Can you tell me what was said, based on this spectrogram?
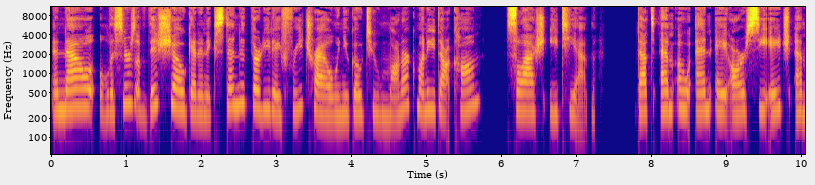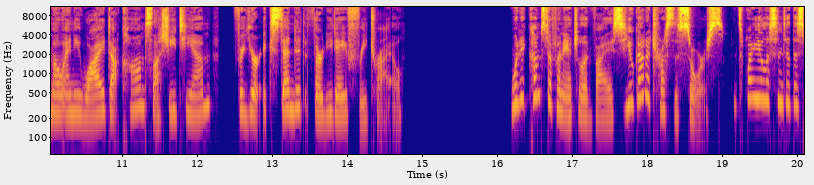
And now listeners of this show get an extended 30-day free trial when you go to monarchmoney.com slash ETM. That's M-O-N-A-R-C-H-M-O-N-E-Y dot com slash ETM for your extended 30-day free trial. When it comes to financial advice, you got to trust the source. It's why you listen to this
